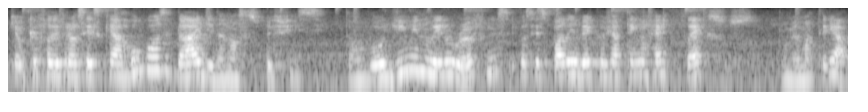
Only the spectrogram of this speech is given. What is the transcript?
que é o que eu falei para vocês que é a rugosidade da nossa superfície. Então, vou diminuir o roughness e vocês podem ver que eu já tenho reflexos no meu material.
